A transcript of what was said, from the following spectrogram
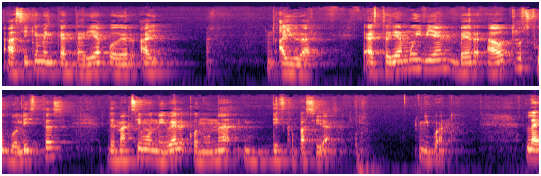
así que me encantaría poder ay ayudar. Estaría muy bien ver a otros futbolistas de máximo nivel con una discapacidad. Y bueno, la,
